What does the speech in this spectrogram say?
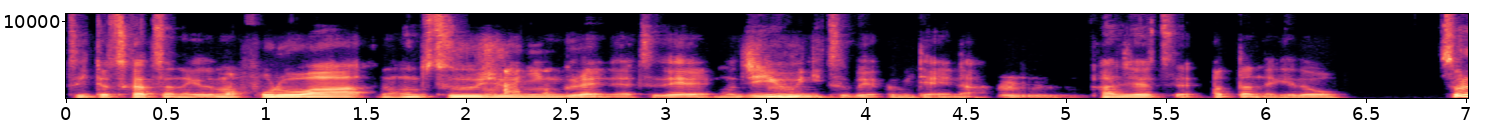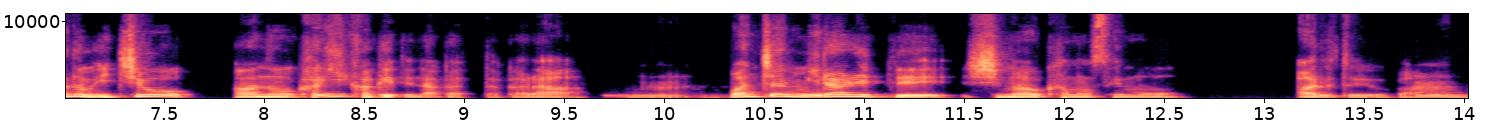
ツイッター使ってたんだけど、まあフォロワー、ほんと数十人ぐらいのやつで、もう自由につぶやくみたいなうん。感じのやつあったんだけど、それでも一応、あの、鍵かけてなかったから、うん。ワンチャン見られてしまう可能性もあるというか、うん。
